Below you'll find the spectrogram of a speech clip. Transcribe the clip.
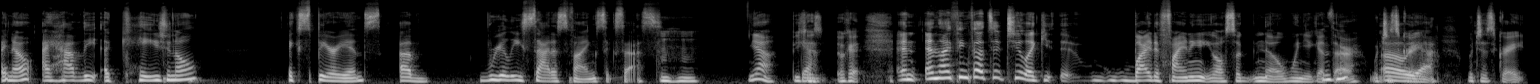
I know I have the occasional experience of really satisfying success. Mm-hmm. Yeah, because okay, and and I think that's it too. Like uh, by defining it, you also know when you get mm-hmm. there, which is Oh, great. yeah. which is great.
